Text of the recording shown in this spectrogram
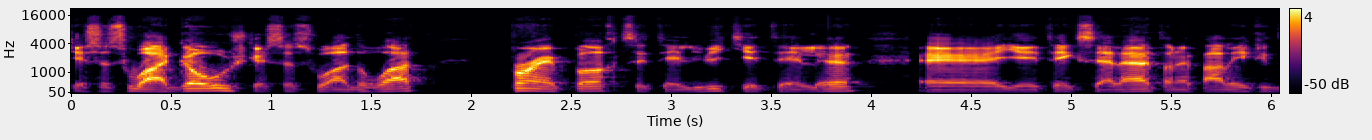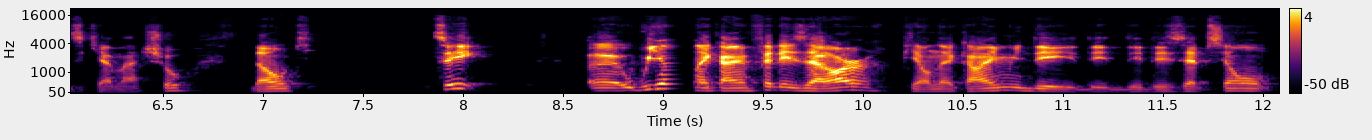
que ce soit à gauche, que ce soit à droite. Peu importe, c'était lui qui était là. Euh, il a été excellent. On a parlé Rudy Camacho. Donc, tu sais, euh, oui, on a quand même fait des erreurs, puis on a quand même eu des, déceptions.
